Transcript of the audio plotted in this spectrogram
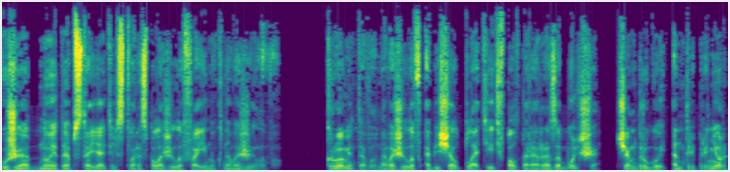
Уже одно это обстоятельство расположило Фаину к Новожилову. Кроме того, Новожилов обещал платить в полтора раза больше, чем другой антрепренер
